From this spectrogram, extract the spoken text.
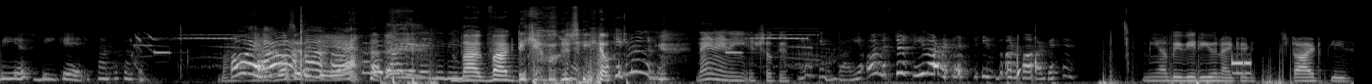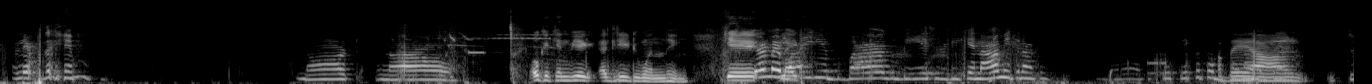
बी एस डी के कहाँ से कर ओए हाँ? बहुत हाँ, हाँ, है। हाँ, भाग भाग ठीक है बोल ठीक है ओके कितना कर दूँ नहीं नहीं नहीं इट्स ओके क्या ओए मिस्टर चीज़ और मिस्टर चीज़ दोनों आ गए। मियाँ बीवी reunited start please left the game not now okay can we agree to one thing कि यार मैं like भाई ये बाग बी एस डी के नाम इतना हो तो तो अबे यार तू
